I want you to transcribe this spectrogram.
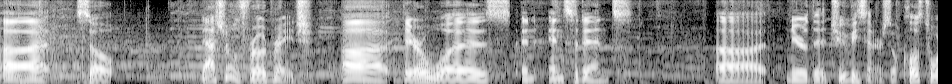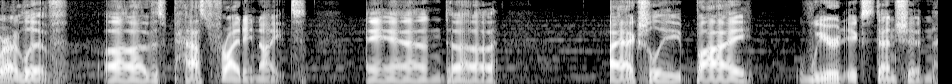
Uh, so, Nashville's road rage. Uh, there was an incident uh, near the Juvie Center, so close to where I live, uh, this past Friday night, and uh, I actually, by weird extension,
